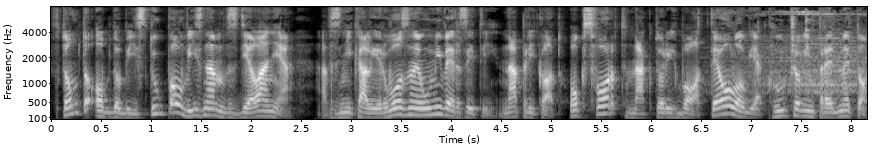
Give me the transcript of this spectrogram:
V tomto období stúpol význam vzdelania a vznikali rôzne univerzity, napríklad Oxford, na ktorých bola teológia kľúčovým predmetom.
